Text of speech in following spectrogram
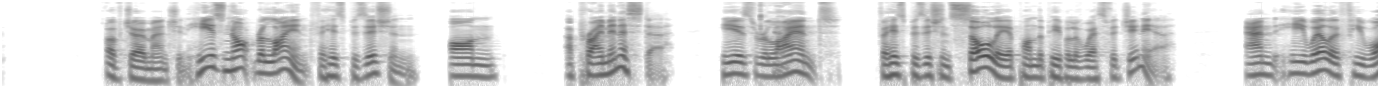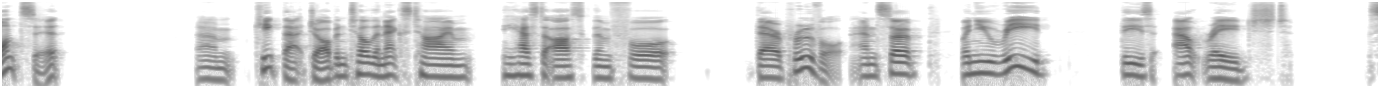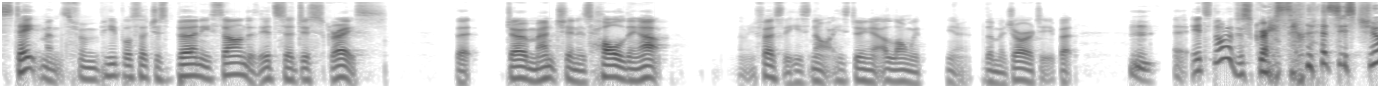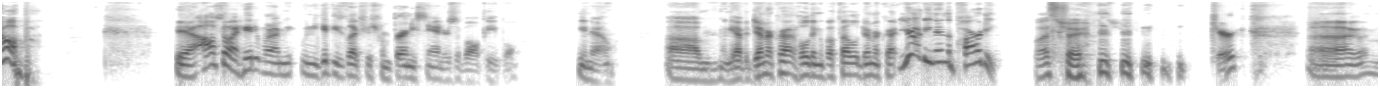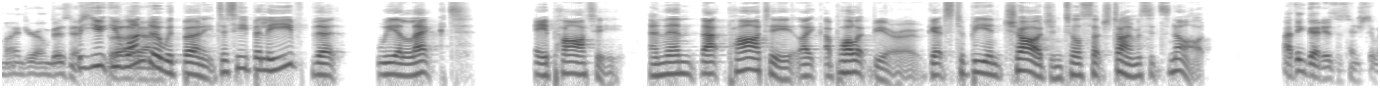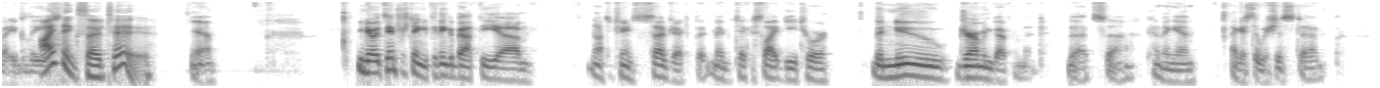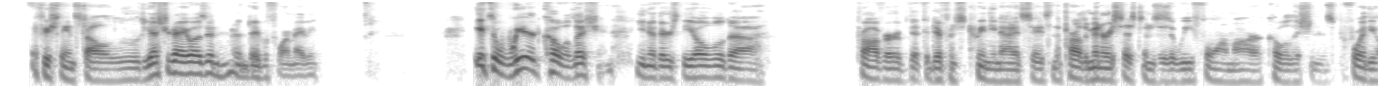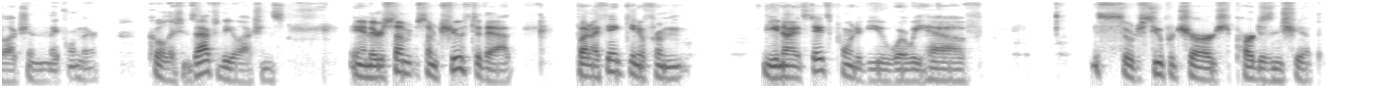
of Joe Manchin. He is not reliant for his position on a prime minister. He is reliant for his position solely upon the people of West Virginia. And he will, if he wants it, um, keep that job until the next time he has to ask them for their approval. And so when you read these outraged statements from people such as Bernie Sanders, it's a disgrace that Joe Manchin is holding up. I mean, firstly, he's not. He's doing it along with you know the majority, but Hmm. it's not a disgrace. That's his job. Yeah. Also, I hate it when I when you get these lectures from Bernie Sanders of all people. You know, um, when you have a Democrat holding up a fellow Democrat, you're not even in the party, Well, that's true. jerk. Uh, mind your own business. But you, you But, wonder uh, with Bernie, does he believe that we elect a party and then that party, like a Politburo, gets to be in charge until such time as it's not? I think that is essentially what he believes. I think so too. Yeah. You know, it's interesting if you think about the, um, not to change the subject, but maybe take a slight detour, the new German government that's uh, coming in. I guess it was just uh, officially installed yesterday, was it? Or the day before, maybe? It's a weird coalition. You know, there's the old uh, proverb that the difference between the United States and the parliamentary systems is that we form our coalitions before the election, they form their coalitions after the elections. And there's some some truth to that. But I think, you know, from the United States point of view, where we have this sort of supercharged partisanship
